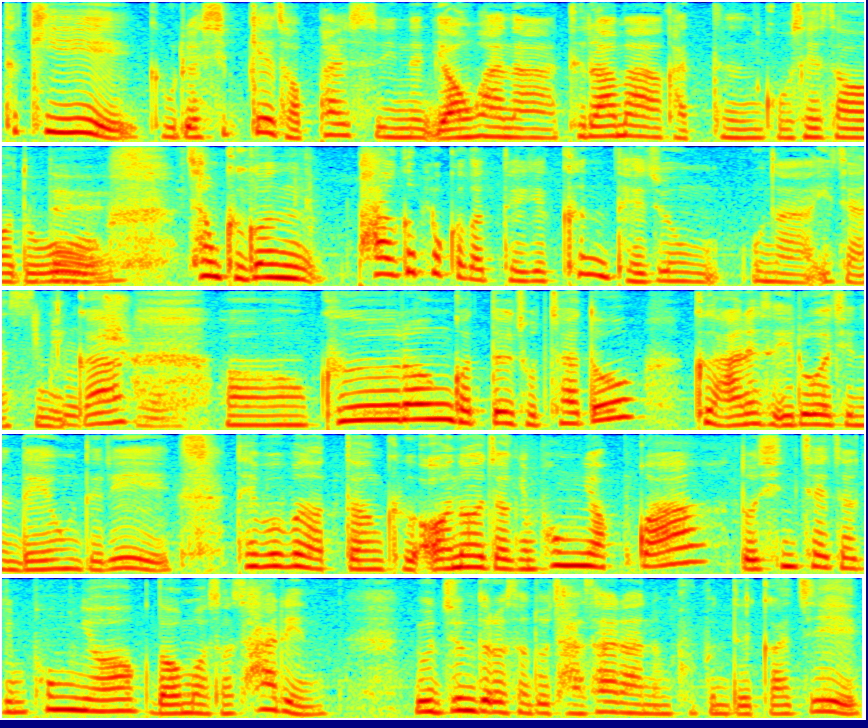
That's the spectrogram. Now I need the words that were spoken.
특히 그 우리가 쉽게 접할 수 있는 영화나 드라마 같은 곳에서도 네. 참 그건 파급 효과가 되게 큰 대중문화이지 않습니까? 그렇죠. 어, 그런 것들조차도 그 안에서 이루어지는 내용들이 대부분 어떤 그 언어적인 폭력과 또 신체적인 폭력 넘어서 살인, 요즘 들어서 또 자살하는 부분들까지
